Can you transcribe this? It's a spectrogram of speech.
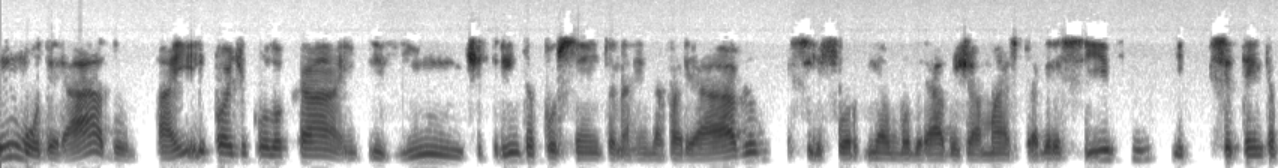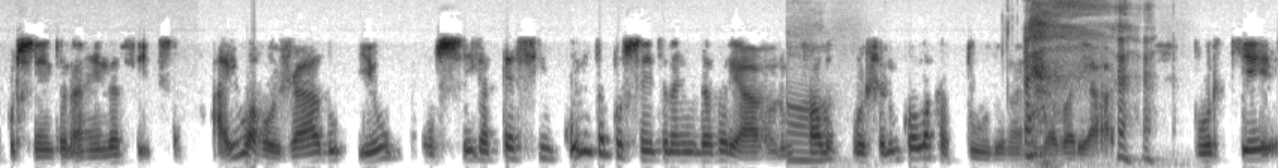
Um moderado, aí ele pode colocar entre 20% e 30% na renda variável, se ele for né, um moderado já mais para agressivo, e 70% na renda fixa. Aí o arrojado, eu aconselho até 50% na renda variável. Eu não oh. falo, poxa, não coloca tudo na renda variável. Porque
